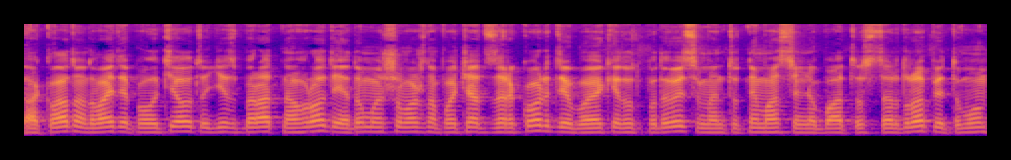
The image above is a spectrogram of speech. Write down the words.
Так, ладно, давайте полетіли тоді збирати нагороди. Я думаю, що можна почати з рекордів, бо як я тут подивився, у мене тут нема сильно багато стардропів, тому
